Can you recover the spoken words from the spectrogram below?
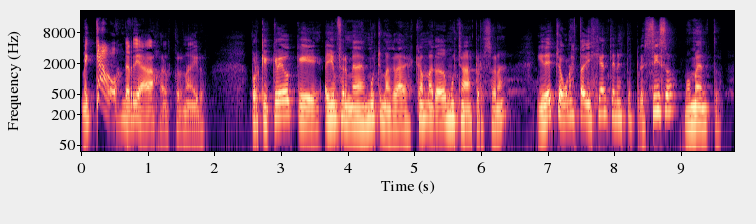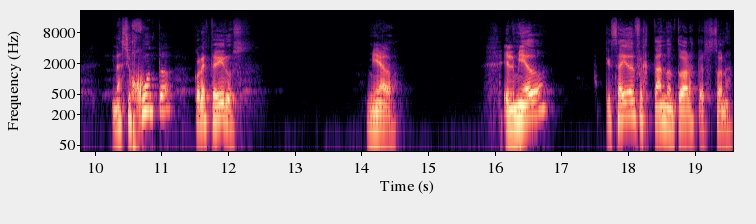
Me cago de arriba abajo al coronavirus. Porque creo que hay enfermedades mucho más graves que han matado muchas más personas. Y de hecho, aún está vigente en estos precisos momentos. y nació junto con este virus. Miedo. El miedo que se ha ido infectando en todas las personas,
